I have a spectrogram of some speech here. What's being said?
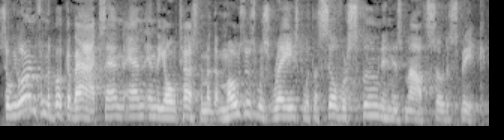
So we learn from the book of Acts and, and in the Old Testament that Moses was raised with a silver spoon in his mouth, so to speak.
